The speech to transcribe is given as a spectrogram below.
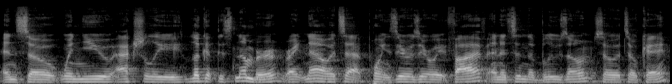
And so when you actually look at this number, right now it's at 0.0085 and it's in the blue zone, so it's okay.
